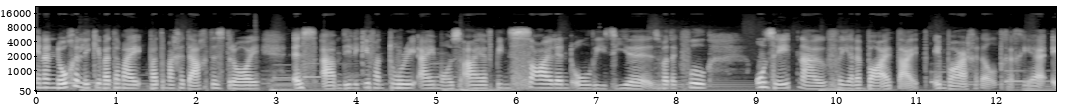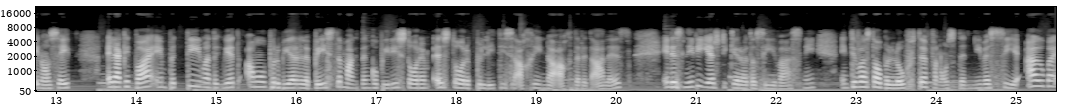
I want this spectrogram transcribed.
En dan nog 'n liedjie wat in my wat in my gedagtes draai is um die liedjie van Tori Amos, I have been silent all these years. Wat ek voel ons het nou vir julle baie tyd en baie geduld gegee en ons het en ek het baie empatie want ek weet almal probeer hulle beste maar ek dink op hierdie stadium is daar 'n politieke agenda agter dit alles. En dis nie die eerste keer wat ons hier was nie. En toe was daar belofte van ons 'n nuwe CEO by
